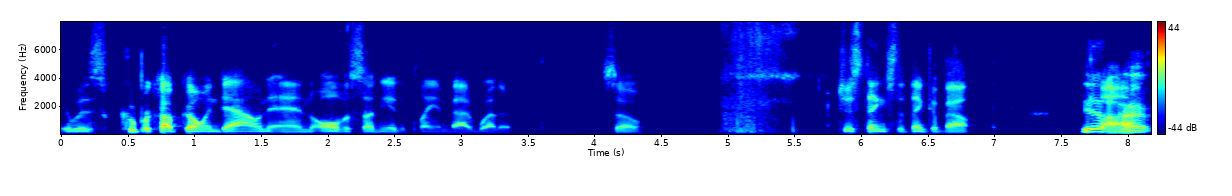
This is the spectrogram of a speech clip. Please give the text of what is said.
it was Cooper Kupp going down and all of a sudden he had to play in bad weather. So just things to think about. Yeah. Um.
